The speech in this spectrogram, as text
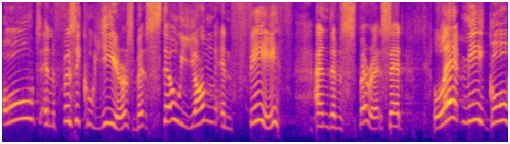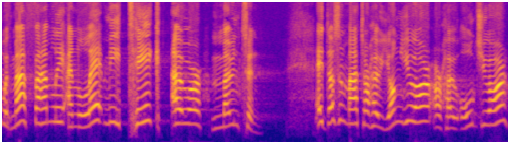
old in physical years, but still young in faith and in spirit, said, Let me go with my family and let me take our mountain. It doesn't matter how young you are or how old you are.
